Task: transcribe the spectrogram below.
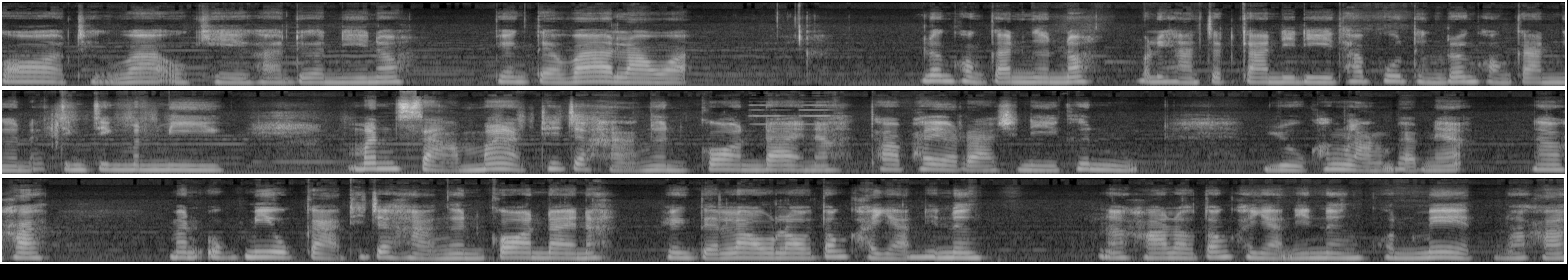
ก็ถือว่าโอเคค่ะเดือนนี้เนาะเพียงแต่ว่าเราอะเรื่องของการเงินเนาะบริหารจัดการดีๆ ถ้าพูดถึงเรื่องของการเงินอะจริง ๆ มันมีมันสามารถที่จะหาเงินก้อนได้นะ ถ้าไพ่ราชินีขึ้นอยู่ข้างหลังแบบเนี้ยนะคะ มันอกมีโอกาสที่จะหาเงินก้อนได้นะ เพียงแต่เราเราต้องขยันนิดนึงนะคะ เราต้องขยันนิดนึงคนเมษนะคะ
